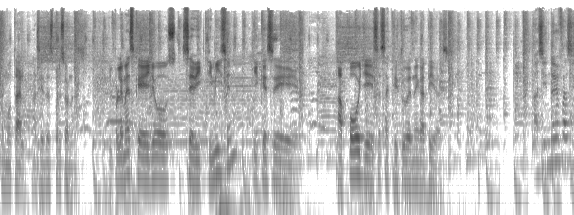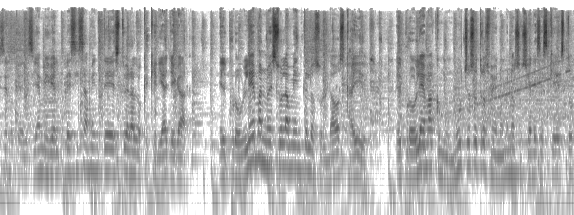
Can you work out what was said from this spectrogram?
como tal hacia esas personas. El problema es que ellos se victimicen y que se apoye esas actitudes negativas. Haciendo énfasis en lo que decía Miguel, precisamente esto era lo que quería llegar. El problema no es solamente los soldados caídos. El problema, como muchos otros fenómenos sociales, es que esto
